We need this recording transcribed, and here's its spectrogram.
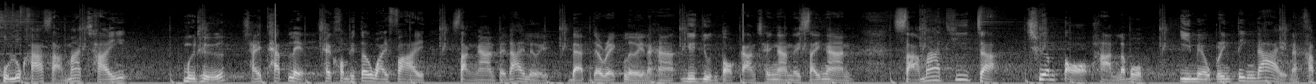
คุณลูกค้าสามารถใช้ มือถือใช้แท็บเล็ตใช้คอมพิวเตอร์ Wi-Fi สั่งงานไปได้เลยแบบ direct เลยนะฮะ ยืดหยุ่นต่อการใช้งานในไซต์งาน สามารถที่จะเชื่อมต่อผ่านระบบอีเมล Printing ได้นะครับ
